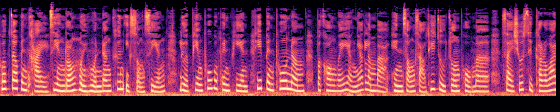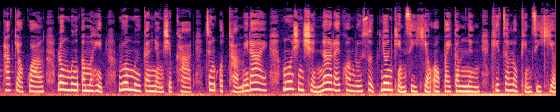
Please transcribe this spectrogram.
พวกเจ้าเป็นใคร เสียงร้องโหยหวนดังขึ้นอีกสองเสียง เหลือเพียงผู้บำเพ็ญเพียรที่เป็นผู้นำประคองไว้อย่างยากลำบาก เห็นสองสาวที่จู่โจมโผล่มา ใส่ชุดสิทธิคารวาสพักเกี่ยวกวาง ลงมืออมหิต ร่วมมือกันอย่างเฉียบขาด จึงอดถามไม่ได้ มั่วชิงเฉินหน้าไร้ความรู้สึกโยนเข็มสีเขียวออกไปกำหนึ่ง คิดจะหลบเข็มสีเขียว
